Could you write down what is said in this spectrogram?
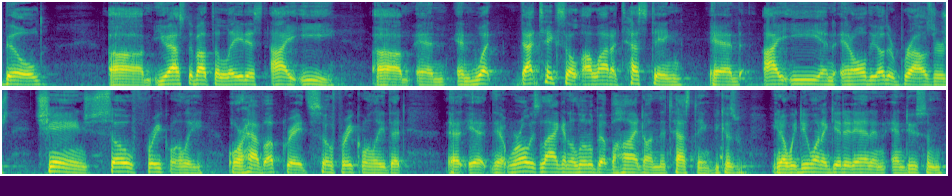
build. Um, you asked about the latest IE, um, and, and what that takes a, a, lot of testing, and IE and, and all the other browsers change so frequently or have upgrades so frequently that, it, we're always lagging a little bit behind on the testing because you know, we do want to get it in and, and do some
